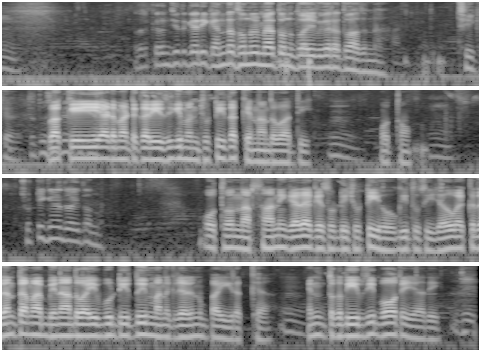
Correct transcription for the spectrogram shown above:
ਮਤਲਬ ਕਿਰਨਜੀਤ ਗੈਰੀ ਕਹਿੰਦਾ ਤੁਹਾਨੂੰ ਵੀ ਮੈਂ ਤੁਹਾਨੂੰ ਦਵਾਈ ਵਗੈਰਾ ਦਵਾ ਦਿੰਦਾ। ਠੀਕ ਹੈ। ਤੇ ਤੁਸੀਂ ਬਾਕੀ ਐਡਮਿਟ ਕਰੀ ਸੀਗੀ ਮੈਨੂੰ ਛੁੱਟੀ ਧੱਕੇ ਨਾਲ ਦਵਾਤੀ। ਹੂੰ। ਉੱਥੋਂ। ਛੁੱਟੀ ਕਿਹਨੇ ਦਵਾਈ ਤੁਹਾਨੂੰ? ਉੱਥੋਂ ਨਰਸਾਂ ਨਹੀਂ ਕਹਦਾ ਕਿ ਤੁਹਾਡੀ ਛੁੱਟੀ ਹੋਊਗੀ ਤੁਸੀਂ ਜਾਓ। ਇੱਕ ਦਿਨ ਤਾਂ ਮੈਂ ਬਿਨਾਂ ਦਵਾਈ ਬੂਟੀ ਤੋਂ ਹੀ ਮੰਨ ਕੇ ਚੱਲ ਇਹਨੂੰ ਪਾਈ ਰੱਖਿਆ। ਹੂੰ। ਇਹਨੂੰ ਤਕਲੀਫ ਸੀ ਬਹੁਤ ਜ਼ਿਆਦੀ। ਜੀ।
